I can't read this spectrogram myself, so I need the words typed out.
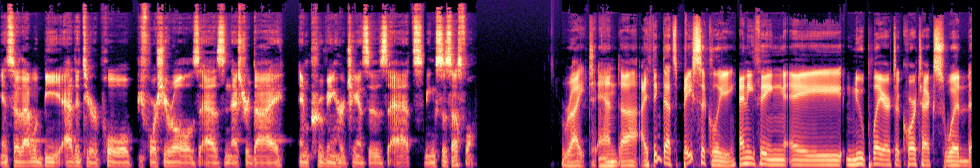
And so that would be added to her pool before she rolls as an extra die, improving her chances at being successful. Right. And uh, I think that's basically anything a new player to Cortex would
